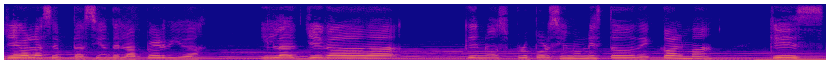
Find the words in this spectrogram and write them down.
llega la aceptación de la pérdida y la llegada que nos proporciona un estado de calma que es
